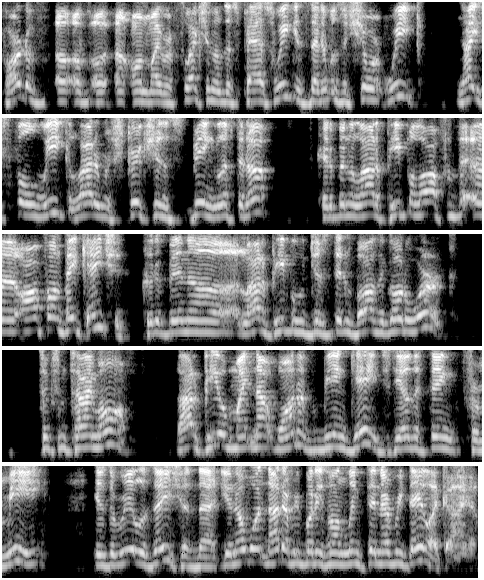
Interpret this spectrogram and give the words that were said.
Part of, of, of uh, on my reflection of this past week is that it was a short week nice full week, a lot of restrictions being lifted up. Could have been a lot of people off of, uh, off on vacation. Could have been uh, a lot of people who just didn't bother to go to work. Took some time off. A lot of people might not want to be engaged. The other thing for me is the realization that you know what, not everybody's on LinkedIn every day like I am.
